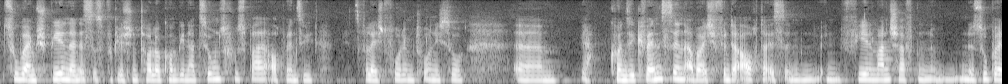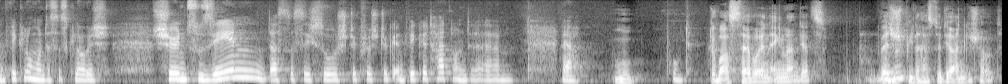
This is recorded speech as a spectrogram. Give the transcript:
zu beim Spielen, dann ist es wirklich ein toller Kombinationsfußball, auch wenn sie jetzt vielleicht vor dem Tor nicht so ähm, ja, konsequent sind. Aber ich finde auch, da ist in, in vielen Mannschaften eine super Entwicklung. Und das ist, glaube ich, schön zu sehen, dass das sich so Stück für Stück entwickelt hat. Und ähm, ja, mhm. Punkt. Du warst selber in England jetzt? Welche mhm. Spiele hast du dir angeschaut?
